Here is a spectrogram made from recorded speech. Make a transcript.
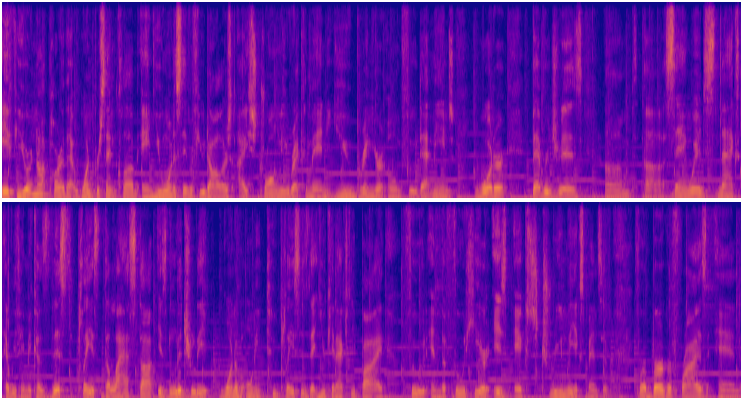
If you're not part of that 1% club and you want to save a few dollars, I strongly recommend you bring your own food. That means water, beverages, um, uh, sandwich, snacks, everything. Because this place, the last stop, is literally one of only two places that you can actually buy food. And the food here is extremely expensive. For a burger, fries, and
